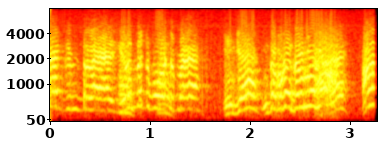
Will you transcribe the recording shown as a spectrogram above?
ஏன் இருந்துட்டு போட்டுமே. எங்க? இந்த பக்கம்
